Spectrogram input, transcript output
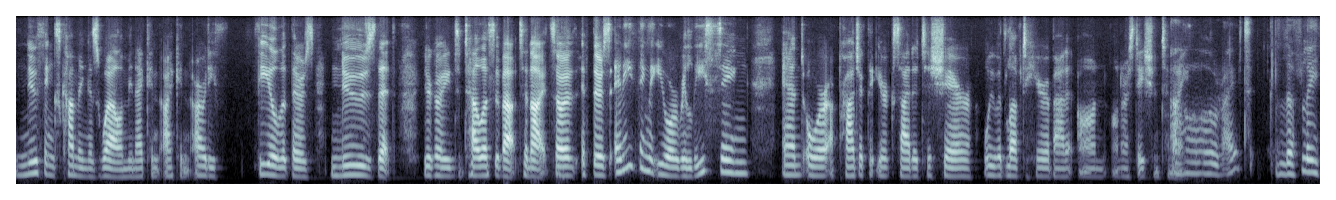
new things coming as well. I mean i can i can already feel that there's news that you're going to tell us about tonight. So if, if there's anything that you are releasing and or a project that you're excited to share we would love to hear about it on on our station tonight All right, lovely.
